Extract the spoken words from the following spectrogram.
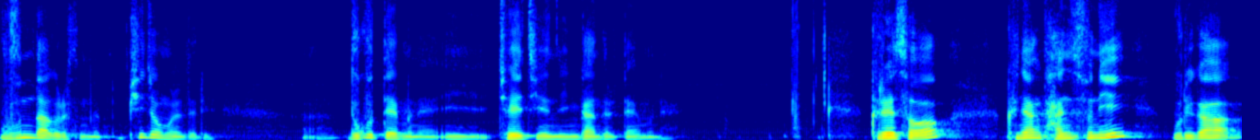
운다 그랬습니다. 피조물들이 누구 때문에 이 죄지은 인간들 때문에. 그래서 그냥 단순히 우리가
